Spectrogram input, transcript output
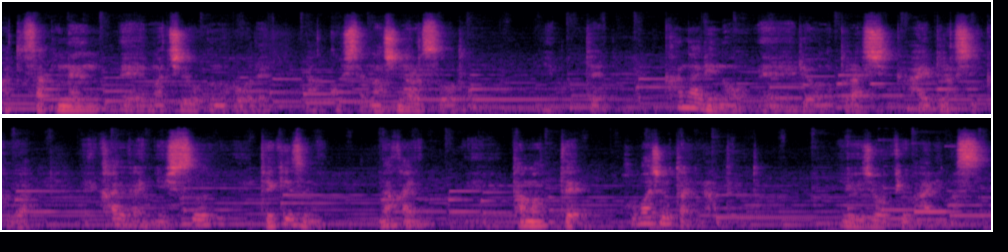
あと昨年、えーまあ、中国の方で発行したナショナルソードかなりの、量のプラスチックハイプラスチックが、海外に輸出できずに中に、溜まって飽和状態になっているという状況があります。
